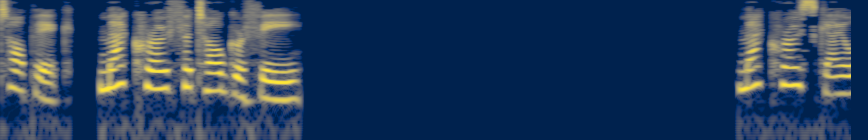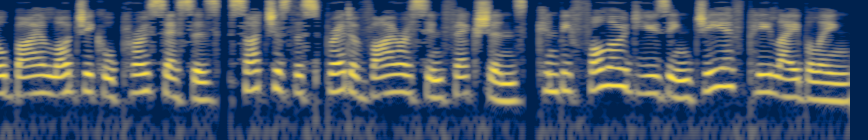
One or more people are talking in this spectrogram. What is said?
Topic: Macrophotography. Macro-scale biological processes, such as the spread of virus infections, can be followed using GFP labeling.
